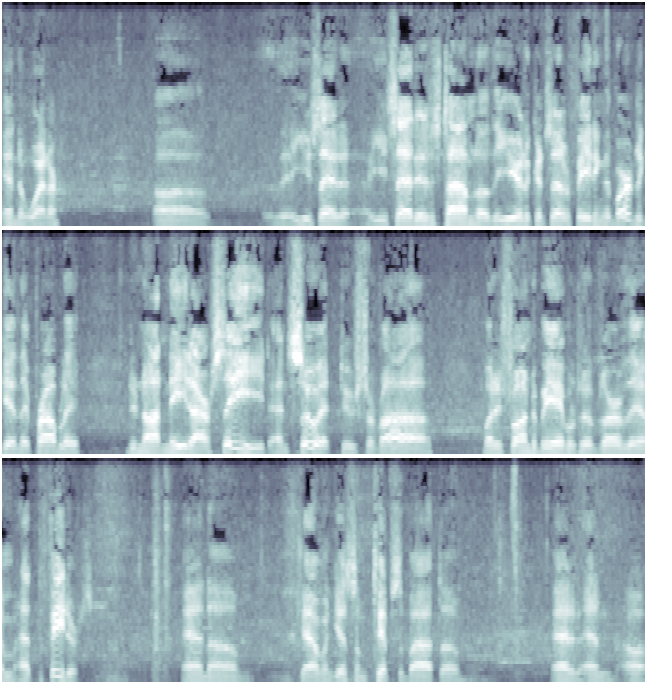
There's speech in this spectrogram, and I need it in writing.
in the winter. Uh, the, you said you said it is time of the year to consider feeding the birds again. They probably do not need our seed and suet to survive, but it's fun to be able to observe them at the feeders. And um, Calvin gives some tips about, uh, and and uh,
